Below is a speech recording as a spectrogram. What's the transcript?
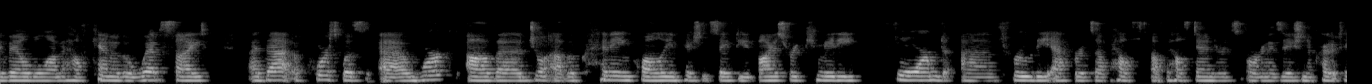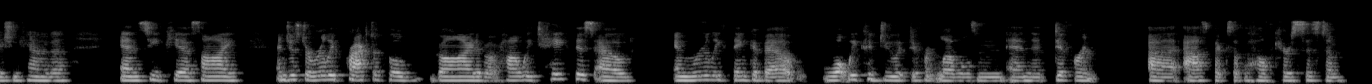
available on the Health Canada website. Uh, that, of course, was uh, work of a, of a Canadian Quality and Patient Safety Advisory Committee formed uh, through the efforts of health of the Health Standards Organization, Accreditation Canada, and CPSI, and just a really practical guide about how we take this out and really think about what we could do at different levels and, and at different uh, aspects of the healthcare system.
